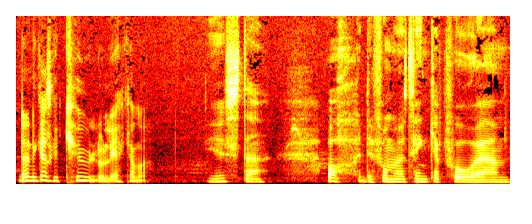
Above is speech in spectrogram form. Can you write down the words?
Den är ganska kul att leka med. Just det. Oh, det får mig att tänka på um, eh,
